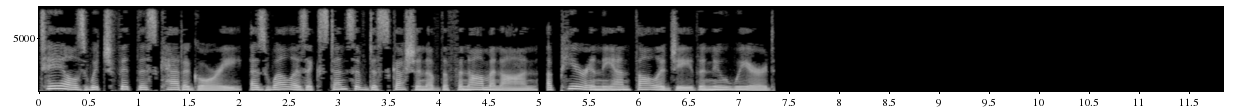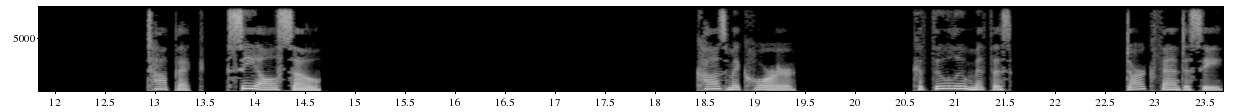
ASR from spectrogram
Tales which fit this category, as well as extensive discussion of the phenomenon, appear in the anthology The New Weird. See also Cosmic horror Cthulhu mythos Dark fantasy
